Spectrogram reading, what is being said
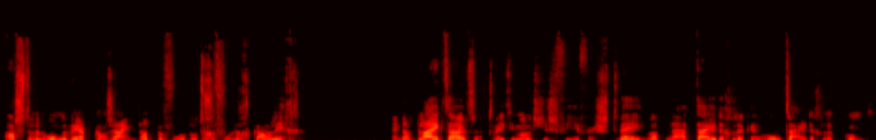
als er een onderwerp kan zijn dat bijvoorbeeld gevoelig kan liggen. En dat blijkt uit 2 Timotheus 4 vers 2, wat na tijdiglijk en ontijdiglijk komt.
